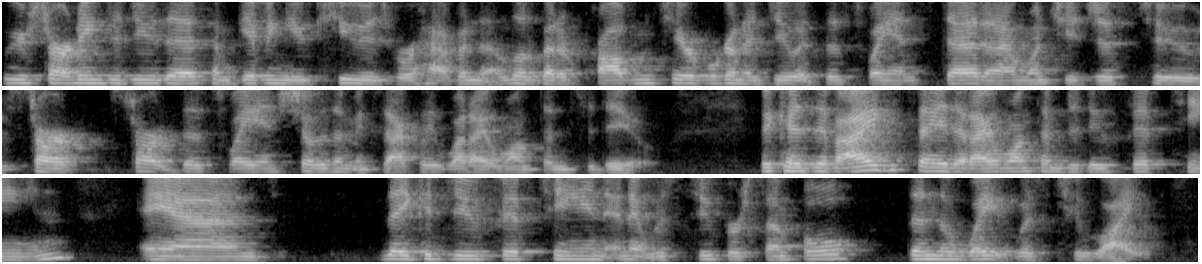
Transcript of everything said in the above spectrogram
we're starting to do this. I'm giving you cues. We're having a little bit of problems here. We're going to do it this way instead. And I want you just to start start this way and show them exactly what I want them to do. Because if I say that I want them to do 15 and they could do 15 and it was super simple, then the weight was too light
